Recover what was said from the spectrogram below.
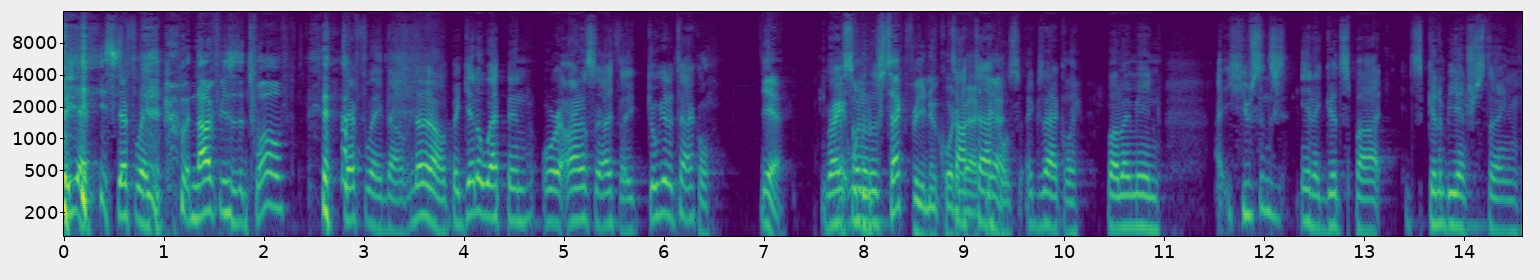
but yeah, he's definitely, but not if he's at 12. definitely no, no, no. But get a weapon, or honestly, I think go get a tackle. Yeah, Right, one of those tech for your new quarterback. top yeah. tackles, exactly. But I mean, Houston's in a good spot. It's going to be interesting.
